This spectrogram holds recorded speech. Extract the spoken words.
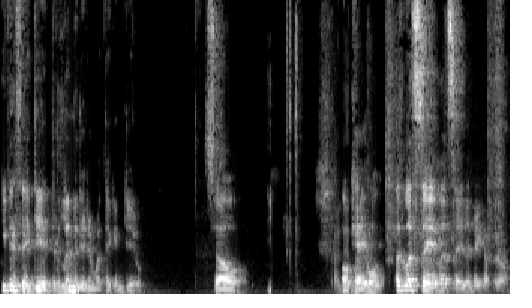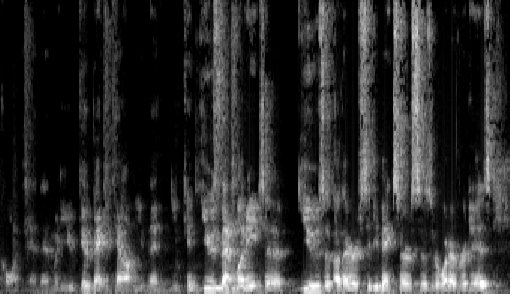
Even if they did, they're limited in what they can do. So did Okay, well, let- let's say let's say they make up their own coin, and then when you get a bank account, you then you can use that money to use with other Citibank services or whatever it is,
